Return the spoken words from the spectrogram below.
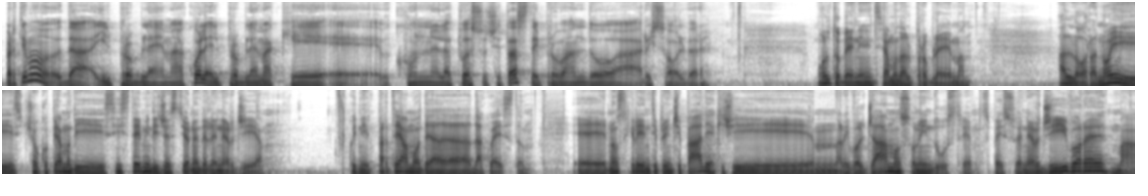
Partiamo dal problema. Qual è il problema che eh, con la tua società stai provando a risolvere? Molto bene, iniziamo dal problema. Allora, noi ci occupiamo di sistemi di gestione dell'energia. Quindi partiamo da, da questo. Eh, I nostri clienti principali a chi ci mm, rivolgiamo sono industrie, spesso energivore, ma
